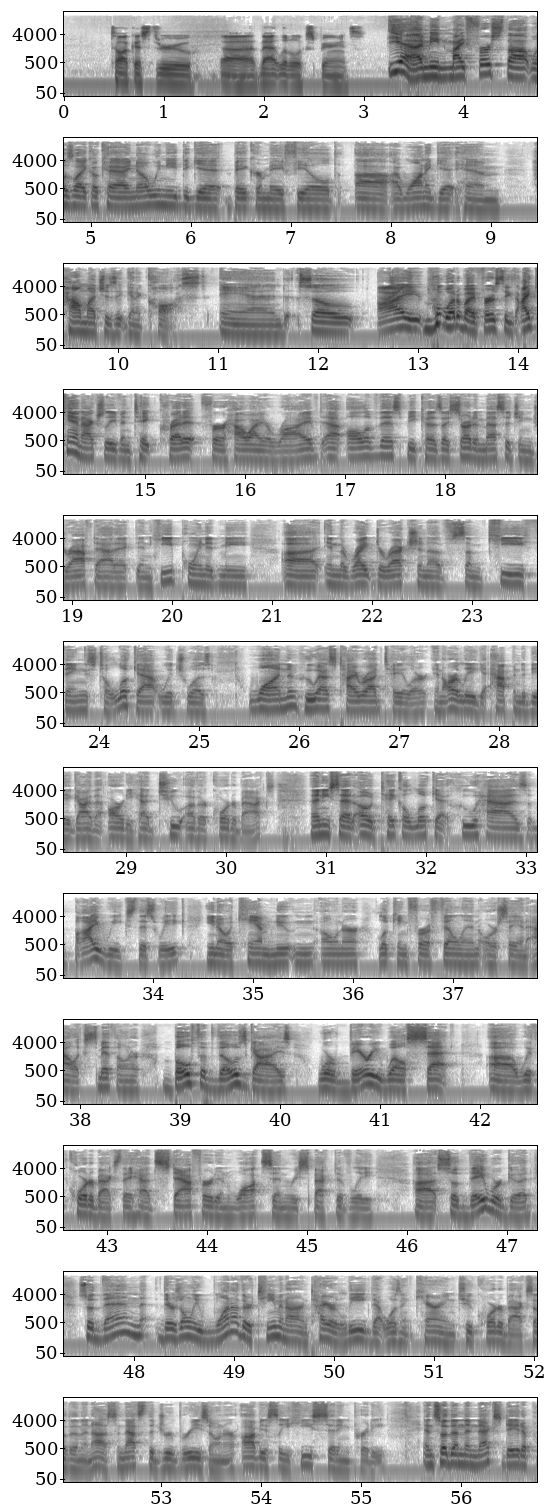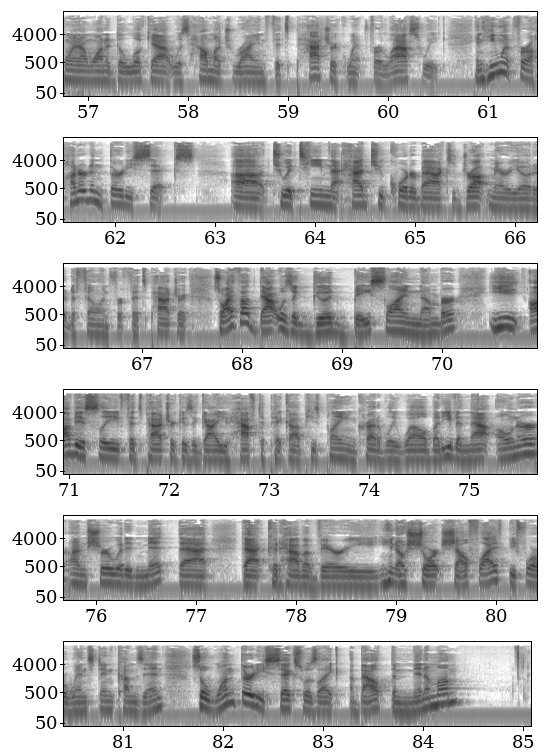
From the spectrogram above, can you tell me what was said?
talk us through uh, that little experience. Yeah, I mean, my first thought was like, okay, I know we need to get Baker Mayfield. Uh, I want to get him. How much is it going to cost? And so I, one of my first things, I can't actually even take credit for how I arrived at all of this because I started messaging Draft Addict and he pointed me uh, in the right direction of some key things to look at, which was one, who has Tyrod Taylor? In our league, it happened to be a guy that already had two other quarterbacks. Then he said, oh, take a look at who has bye weeks this week. You know, a Cam Newton owner looking for a fill in, or say an Alex Smith owner. Both of those guys were very well set uh, with quarterbacks. They had Stafford and Watson, respectively. Uh, so they were good. So then there's only one other team in our entire league that wasn't carrying two quarterbacks other than us, and that's the Drew Brees owner. Obviously, he's sitting pretty. And so then the next data point I wanted to look at was how much Ryan Fitzpatrick went for last week. And he went for 136 uh, to a team that had two quarterbacks, drop Mariota to fill in for Fitzpatrick. So I thought that was a good baseline number. He, obviously, Fitzpatrick is a guy you have to pick up. He's playing incredibly well, but even that owner, I'm sure, would admit that that could have a very you know short shelf life before Winston comes in. So 136 was like about the minimum.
